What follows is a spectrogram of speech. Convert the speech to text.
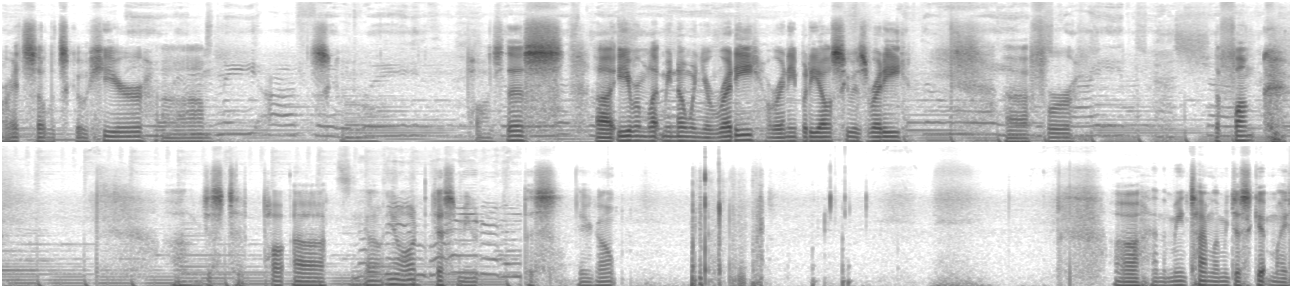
all right, so let's go here. Um, let's go. Pause this. Uh, Eram, let me know when you're ready, or anybody else who is ready uh, for the funk. Um, just uh, you know, you know, I'll just mute this. There you go. Uh, in the meantime, let me just get my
